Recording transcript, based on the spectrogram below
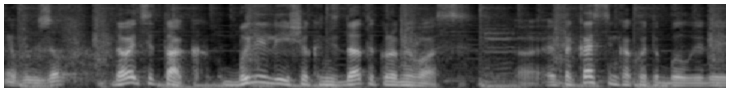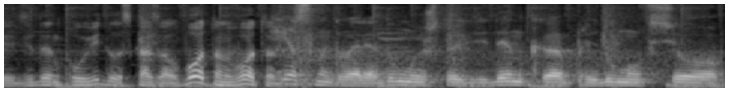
вызов. Давайте так, были ли еще кандидаты, кроме вас? Это кастинг какой-то был, или Диденко увидел и сказал, вот он, вот он? Честно говоря, думаю, что Диденко придумал все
